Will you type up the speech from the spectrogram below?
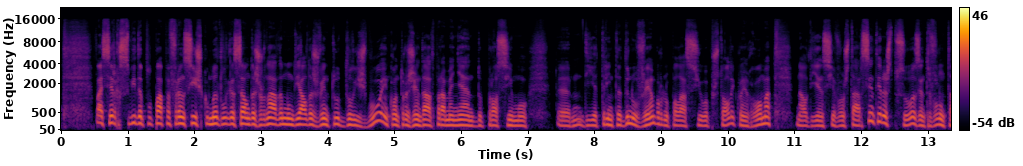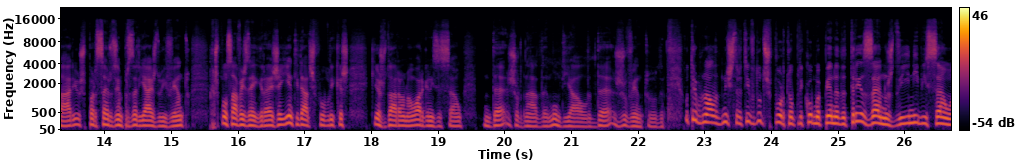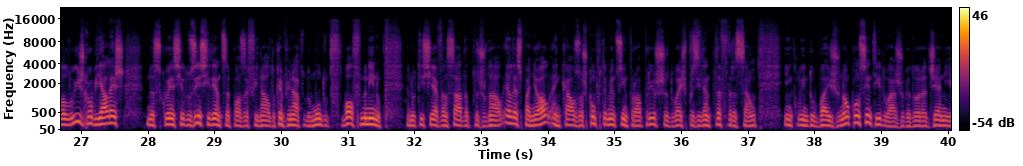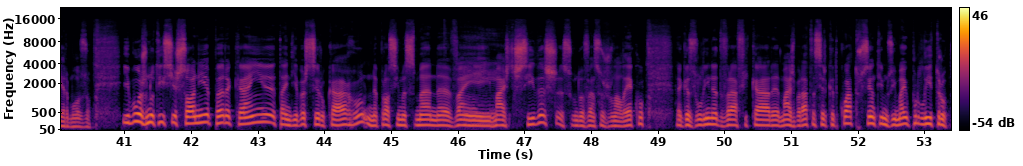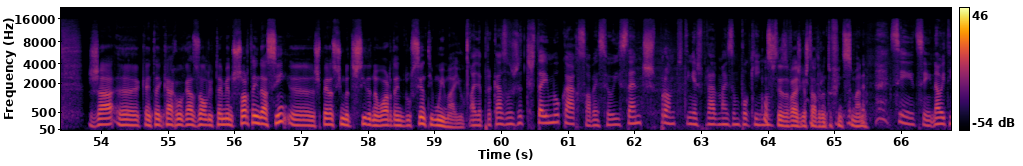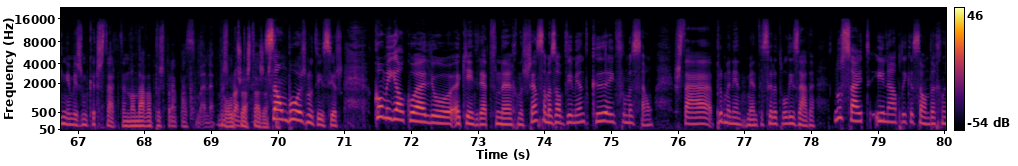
Vai ser recebida pelo Papa Francisco uma delegação da Jornada Mundial da Juventude de Lisboa, encontro agendado para amanhã do próximo uh, dia 30 de novembro, no Palácio Apostólico, em Roma. Na audiência vão estar centenas de pessoas, entre voluntários, parceiros empresariais do evento, responsáveis da Igreja e entidades públicas que ajudaram na organização da Jornada Mundial da Juventude. O Tribunal Administrativo do Desporto aplicou uma pena de três anos de inibição a Luís Rubiales na sequência dos incidentes após a final do Campeonato do Mundo de Futebol Feminino. A notícia é avançada pelo jornal El Espanhol, em causa os comportamentos impróprios do ex-presidente da Federação, incluindo o beijo não consentido à jogadora Jenny Hermoso. E boas notícias, Sónia, para quem tem de abastecer o carro. Na próxima semana vêm mais descidas, segundo avança o jornal Eco. A gasolina deverá ficar mais barata, cerca de 4 cêntimos e meio por litro. Já uh, quem tem carro a gasóleo tem menos sorte, ainda assim, uh, espera-se uma descida na ordem do cêntimo e meio. Olha, por acaso hoje testei o meu carro, soubesse eu isso antes, pronto, tinha esperado mais um pouquinho. Com certeza vais gastar durante o fim de semana. sim, sim, não, e tinha mesmo que testar, portanto não dava para esperar para a semana. Mas pronto, já está, já São está. boas notícias. Com Miguel Coelho aqui em direto na Renascença, mas obviamente que a informação está permanentemente a ser atualizada no site e na aplicação da Renascença.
